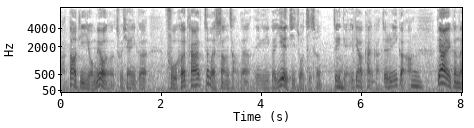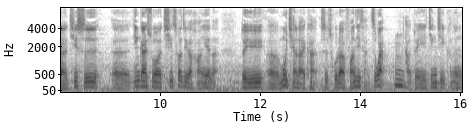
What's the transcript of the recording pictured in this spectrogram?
啊，到底有没有出现一个。符合它这么上涨的一个一个业绩做支撑，这一点一定要看看，这是一个啊。第二一个呢，其实呃，应该说汽车这个行业呢，对于呃目前来看是除了房地产之外，嗯，啊，对于经济可能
